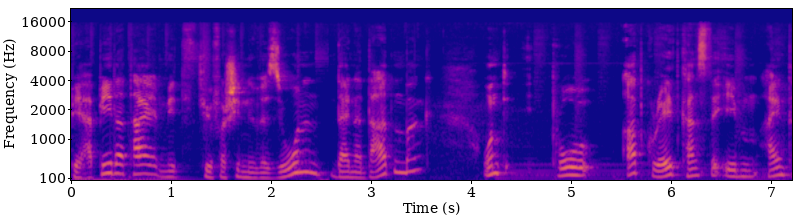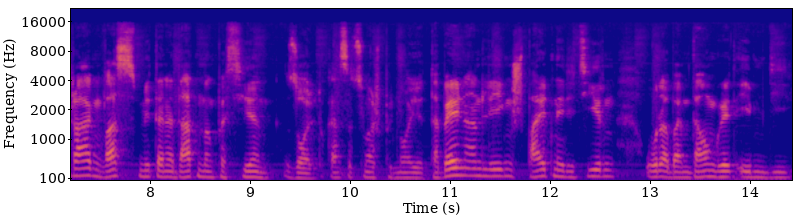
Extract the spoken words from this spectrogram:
PHP-Datei mit für verschiedene Versionen deiner Datenbank und pro Upgrade kannst du eben eintragen, was mit deiner Datenbank passieren soll. Du kannst da zum Beispiel neue Tabellen anlegen, Spalten editieren oder beim Downgrade eben die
